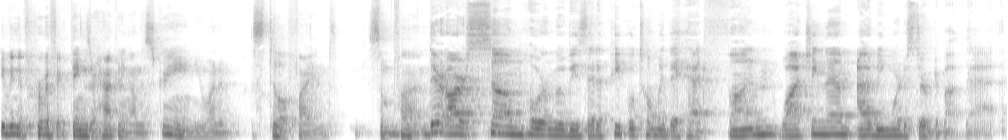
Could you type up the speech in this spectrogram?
even if horrific things are happening on the screen. You want to still find some fun. There are some horror movies that if people told me they had fun watching them, I would be more disturbed about that.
